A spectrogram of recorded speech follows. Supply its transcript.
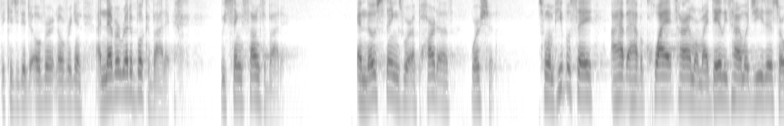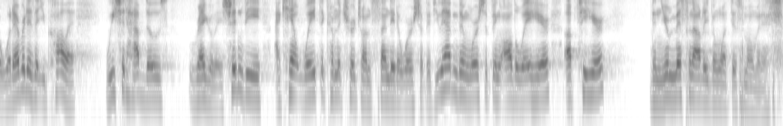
because you did it over and over again. I never read a book about it. We sing songs about it. And those things were a part of worship. So when people say, I have to have a quiet time or my daily time with Jesus or whatever it is that you call it, we should have those regularly. It shouldn't be, I can't wait to come to church on Sunday to worship. If you haven't been worshiping all the way here, up to here, then you're missing out even what this moment is.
